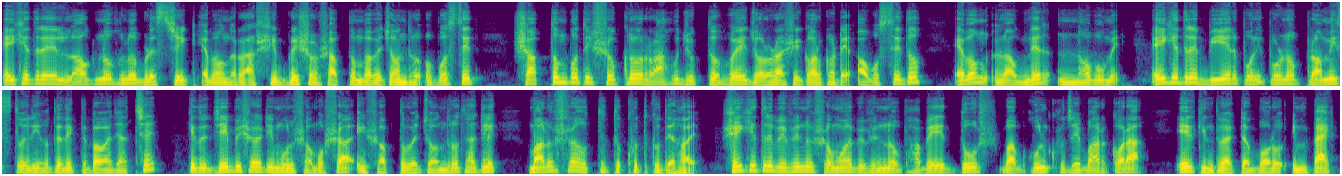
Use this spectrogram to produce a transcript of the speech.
এই ক্ষেত্রে লগ্ন হলো বৃশ্চিক এবং রাশি বৃষ, সপ্তমভাবে চন্দ্র উপস্থিত। সপ্তমপতি শুক্র রাহু যুক্ত হয়ে জলরাশি কর্কটে অবস্থিত এবং লগ্নের নবমে। এই ক্ষেত্রে বিয়ের পরিপূর্ণ প্রমিস তৈরি হতে দেখতে পাওয়া যাচ্ছে। কিন্তু যে বিষয়টি মূল সমস্যা, এই সপ্তমে চন্দ্র থাকলে মানুষরা অত্যন্ত খুঁতখুঁতে হয়। সেই ক্ষেত্রে বিভিন্ন সময় বিভিন্নভাবে দোষ বা ভুল খুঁজে বার করা এর কিন্তু একটা বড় ইম্প্যাক্ট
